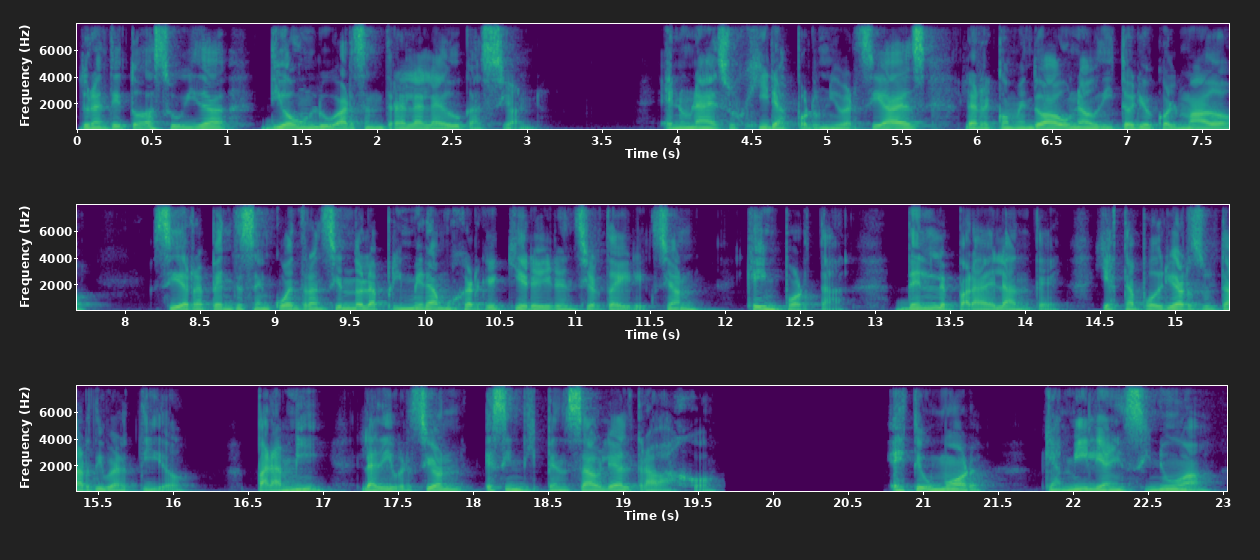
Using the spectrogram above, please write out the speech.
durante toda su vida dio un lugar central a la educación. En una de sus giras por universidades le recomendó a un auditorio colmado, si de repente se encuentran siendo la primera mujer que quiere ir en cierta dirección, ¿qué importa? Denle para adelante, y hasta podría resultar divertido. Para mí, la diversión es indispensable al trabajo. Este humor, que Amelia insinúa,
